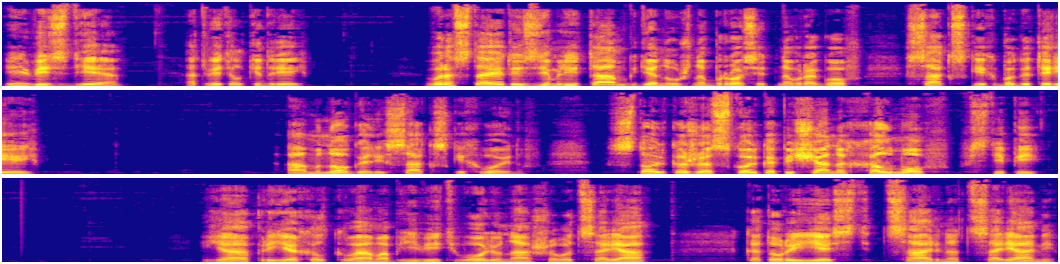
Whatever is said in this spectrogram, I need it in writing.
и везде, — ответил Кедрей. — Вырастает из земли там, где нужно бросить на врагов сакских богатырей. — А много ли сакских воинов? — Столько же, сколько песчаных холмов в степи. — Я приехал к вам объявить волю нашего царя, — который есть царь над царями.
